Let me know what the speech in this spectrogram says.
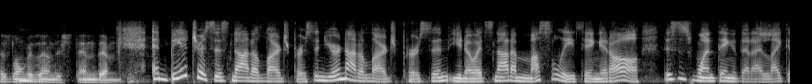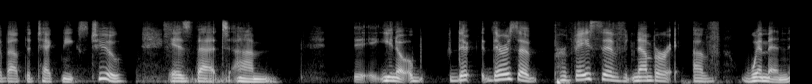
as long as I mm-hmm. understand them. And Beatrice is not a large person. You're not a large person. You know, it's not a muscly thing at all. This is one thing that I like about the techniques too, is that, um, you know, there, there's a pervasive number of women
